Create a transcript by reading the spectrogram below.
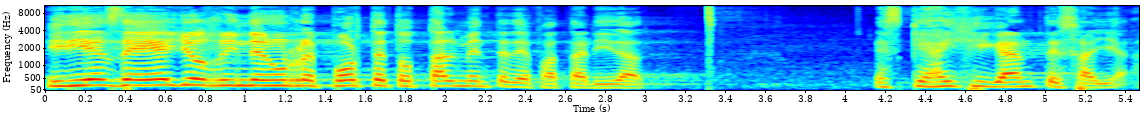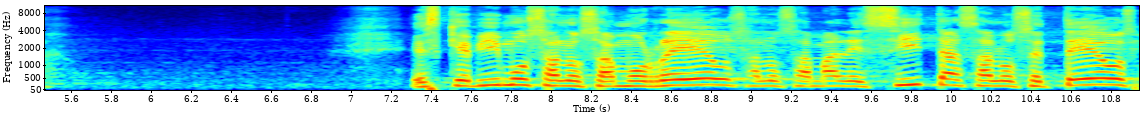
y 10 de ellos rinden un reporte totalmente de fatalidad. Es que hay gigantes allá. Es que vimos a los amorreos, a los amalecitas, a los eteos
